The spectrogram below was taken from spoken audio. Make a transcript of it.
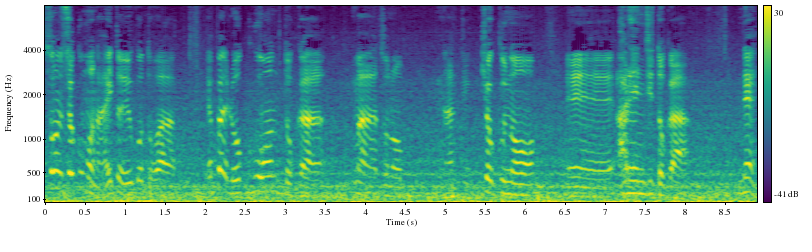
遜色もないということはやっぱり録音とか、まあ、そのなんていう曲の、えー、アレンジとか、ね、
